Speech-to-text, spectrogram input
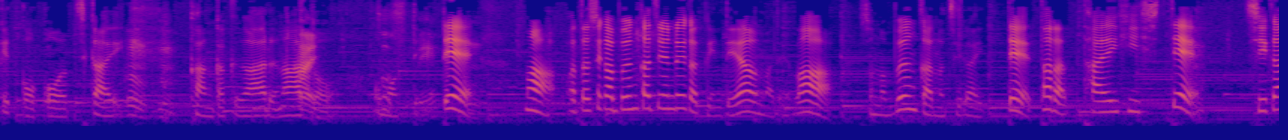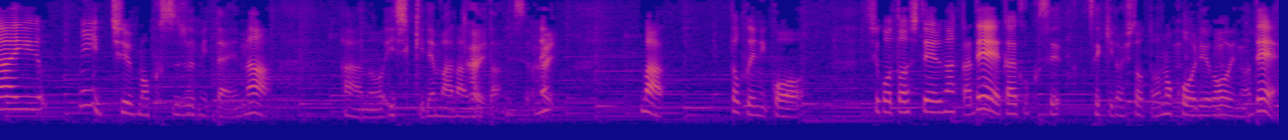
結構こう近い感覚があるなと思っていて。まあ、私が文化人類学に出会うまではその文化の違いってただ対比して違いに注目するみたいなあの意識で学んでたんですよね。はい。はい、まあ、特にこう仕事をしている中で外国籍の人との交流が多いので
